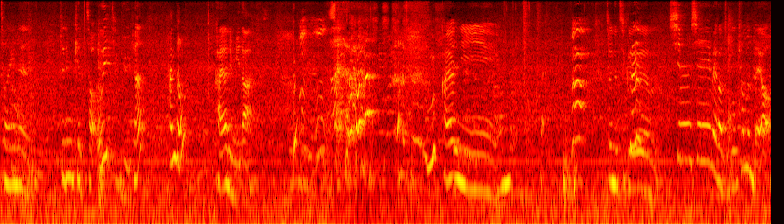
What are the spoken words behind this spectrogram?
저희는 드림캐쳐 의 유현, 한정, 가연입니다. 가연님. 저희는 지금 심심해가지고 켰는데요.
